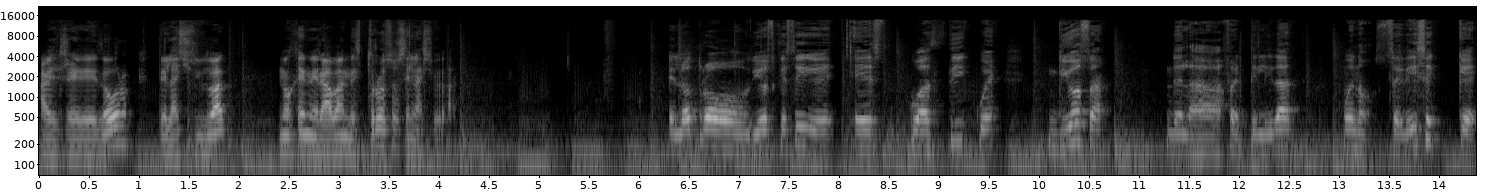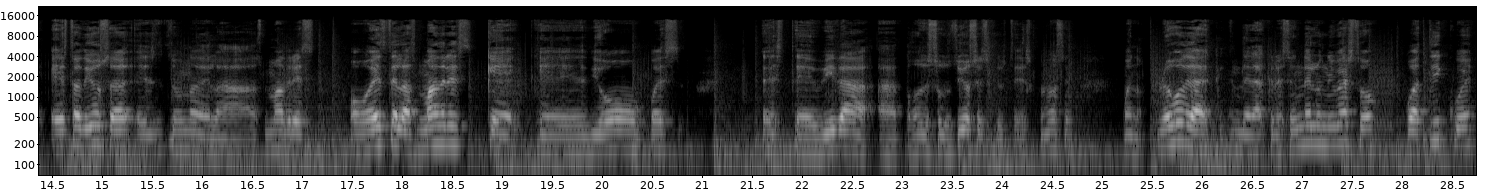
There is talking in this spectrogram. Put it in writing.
alrededor de la ciudad no generaban destrozos en la ciudad. El otro dios que sigue es Huasticue, diosa de la fertilidad. Bueno, se dice que esta diosa es una de las madres, o es de las madres que, dio pues este, vida a todos esos dioses que ustedes conocen. Bueno, luego de la, creación del universo, Huaticue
